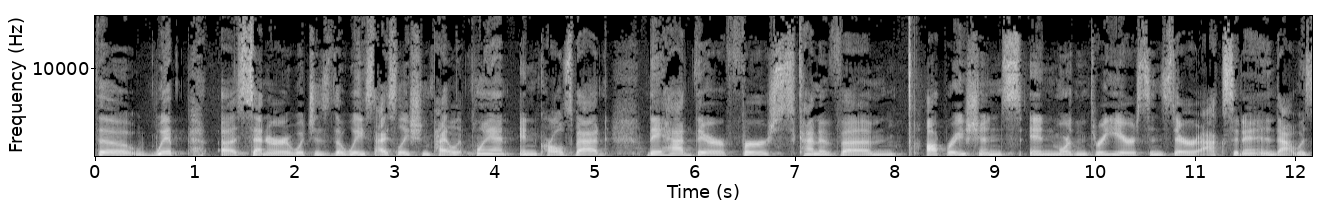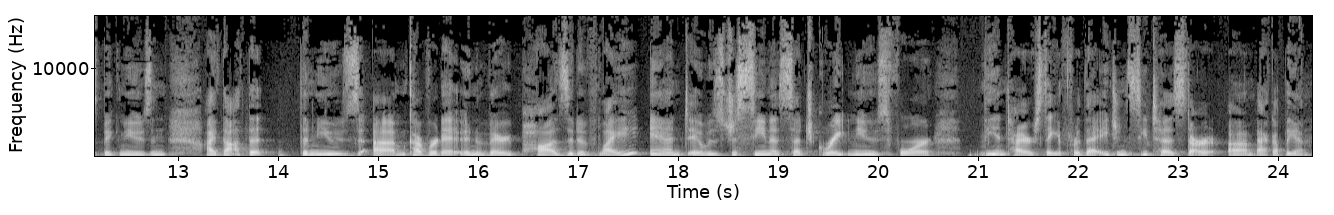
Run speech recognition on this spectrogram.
the WIPP uh, Center, which is the Waste Isolation Pilot Plant in Carlsbad. They had their first kind of um, operations in more than three years since their accident, and that was big news. And I thought that the news um, covered it in a very positive light, and it was just seen as such great news for the entire state for the agency to start um, back up again.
